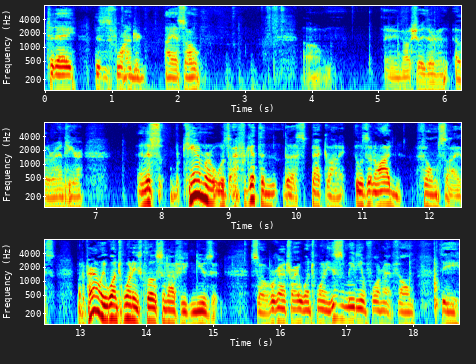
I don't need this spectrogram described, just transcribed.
today. This is 400 ISO. Um, and I'll show you the other end here. And this camera was, I forget the, the spec on it. It was an odd film size. But apparently 120 is close enough you can use it. So we're going to try 120. This is medium format film. The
